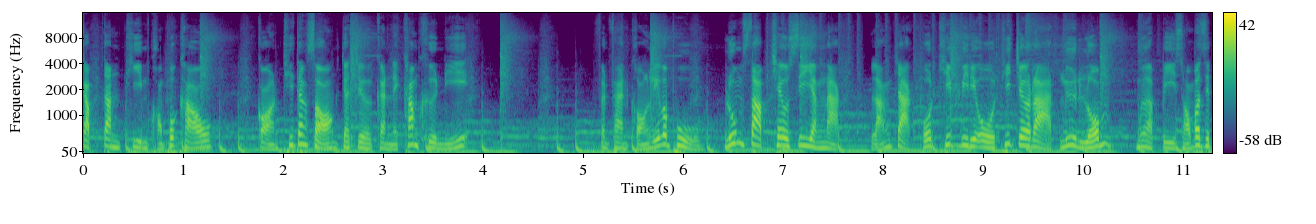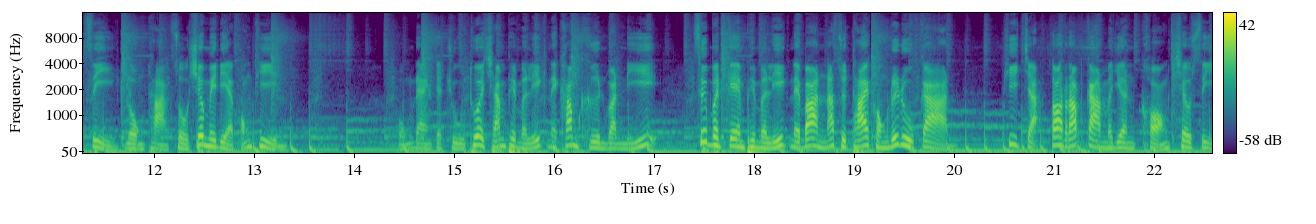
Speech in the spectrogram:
กัปตันทีมของพวกเขา ก่อนที่ทั้งสองจะเจอกันในค่ำคืนนี้ แฟนๆของลิเวอร์พูลลุมสับเชลซีอย่างหนัก หลังจากโพสต์คลิปวิดีโอที่เจอราร์ดลื่นล้ม เมื่อปี 2014 ลงทางโซเชียลมีเดียของทีม หงแดงจะชูถ้วยแชมป์พรีเมียร์ลีกในค่ำคืนวันนี้ ซึ่งเป็นเกมพรีเมียร์ลีกในบ้านนัดสุดท้ายของฤดูกาล ที่จะต้อนรับการมาเยือนของเชลซี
